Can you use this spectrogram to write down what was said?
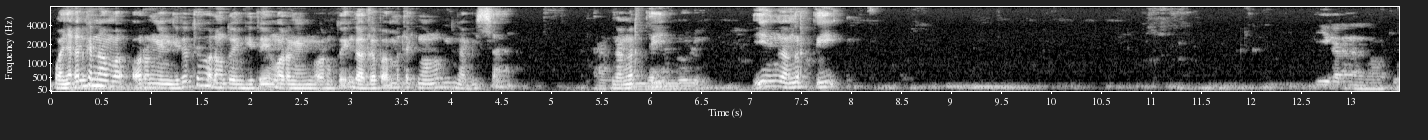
banyak kan sama orang yang gitu tuh orang tua yang gitu yang orang yang orang tua yang gagap sama teknologi nggak bisa Nggak ngerti. Dulu iya nggak ngerti iya kadang-kadang waktu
